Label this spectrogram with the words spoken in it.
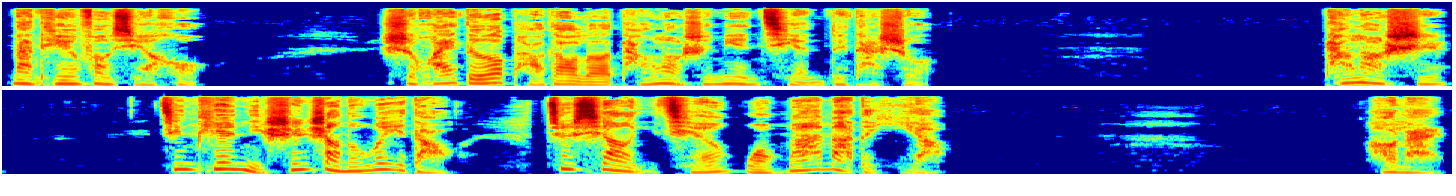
那天放学后，史怀德跑到了唐老师面前，对他说：“唐老师，今天你身上的味道就像以前我妈妈的一样。”后来，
